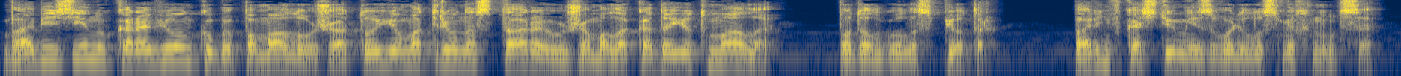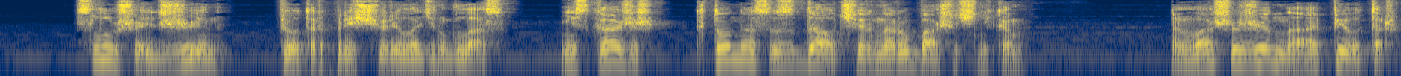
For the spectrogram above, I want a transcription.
«Бабе Зину коровенку бы помоложе, а то ее Матрена старая уже, молока дает мало», – подал голос Петр. Парень в костюме изволил усмехнуться. «Слушай, Джин», – Петр прищурил один глаз, – «не скажешь, кто нас сдал чернорубашечникам?» «Ваша жена, Петр»,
